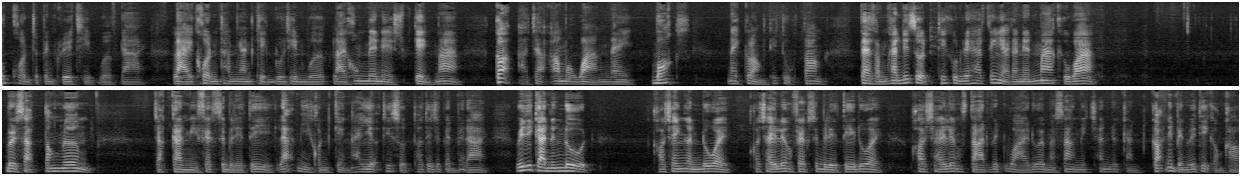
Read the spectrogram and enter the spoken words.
ทุกคนจะเป็น creative work ได้ หลายคนทำงานเก่ง routine work หลายคน manage เก่งมาก ก็อาจจะเอามาวางใน box ในกล่องที่ถูกต้อง แต่สำคัญที่สุดที่คุณ r e h a s t i n g อยากจะเน้นมากคือว่า บริษัทต้องเริ่มจากการมี flexibility และมีคนเก่งให้เยอะที่สุดเท่าที่จะเป็นไปได้ วิธีการดึงดูดเขาใช้เงินด้วย เขาใช้เรื่อง flexibility ด้วย เขาใช้เรื่อง start with why ด้วยมาสร้าง mission ด้วยกัน ก็นี่เป็นวิธีของเขา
